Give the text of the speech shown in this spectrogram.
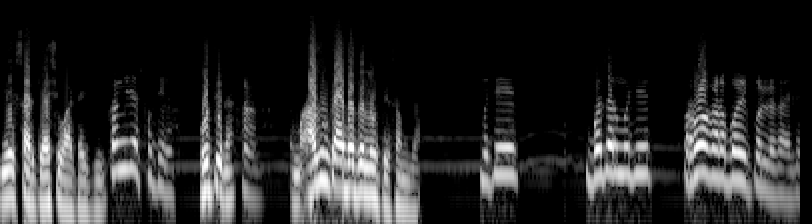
एकसारखी अशी वाटायची. कमी जास्त होती ना. होती ना. मग अजून काय बदल होते समजा? म्हणजे बदल म्हणजे रोगाला बळी पडलं राहिले.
